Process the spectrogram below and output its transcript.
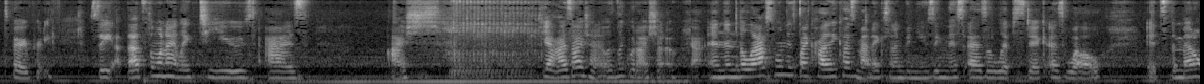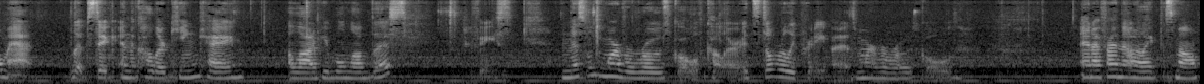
It's very pretty. So yeah, that's the one I like to use as yeah, as eyeshadow, liquid eyeshadow. Yeah, and then the last one is by Kylie Cosmetics, and I've been using this as a lipstick as well. It's the Metal Matte lipstick in the color King K. A lot of people love this face. And this one's more of a rose gold color. It's still really pretty, but it's more of a rose gold. And I find that I like the smell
